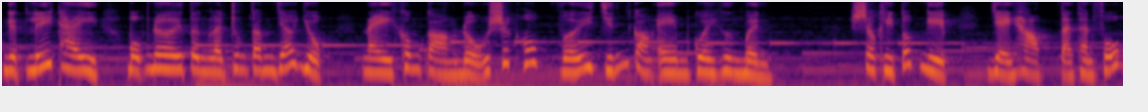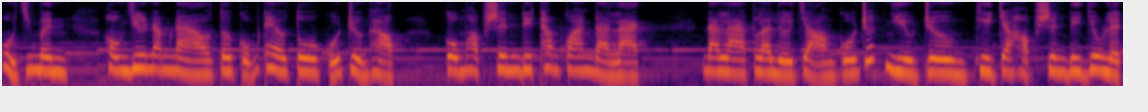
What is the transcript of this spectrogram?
Nghịch lý thay, một nơi từng là trung tâm giáo dục này không còn đủ sức hút với chính con em quê hương mình. Sau khi tốt nghiệp, dạy học tại thành phố Hồ Chí Minh, hầu như năm nào tôi cũng theo tour của trường học, cùng học sinh đi tham quan Đà Lạt – Đà Lạt là lựa chọn của rất nhiều trường khi cho học sinh đi du lịch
